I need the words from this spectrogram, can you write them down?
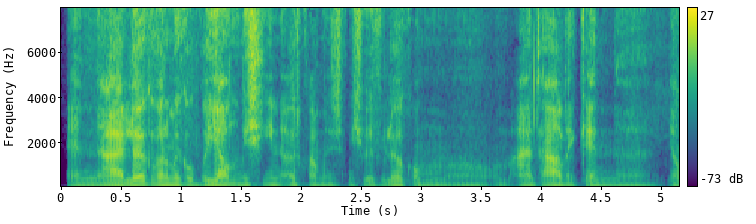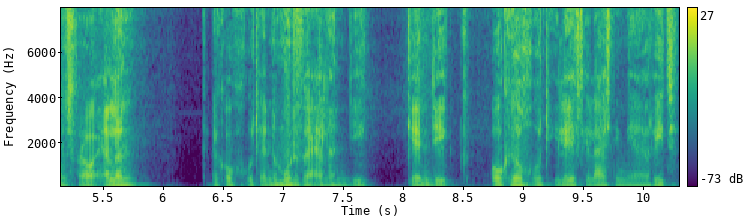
En nou, het leuke waarom ik ook bij Jan misschien uitkwam, is misschien even leuk om, eh, om aan te halen. Ik ken Jans vrouw Ellen, ken ik ook goed. En de moeder van Ellen, die kende ik ook heel goed. Die leeft helaas niet meer, Riet.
